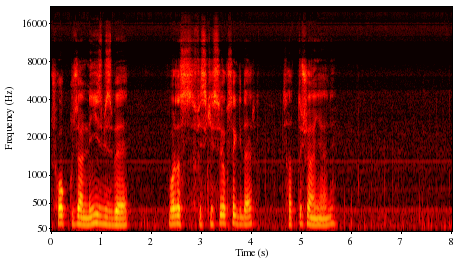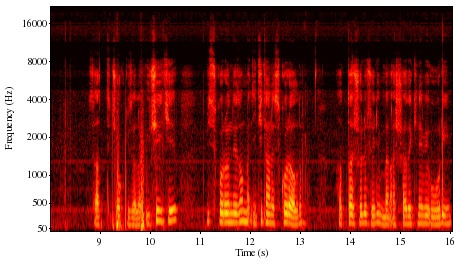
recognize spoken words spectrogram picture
Çok güzel. Neyiz biz be? Bu arada fiskesi yoksa gider. Sattı şu an yani. Sattı. Çok güzel abi. 3'e 2 bir skor öndeyiz ama ben 2 tane skor aldım. Hatta şöyle söyleyeyim ben aşağıdakine bir uğrayayım.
